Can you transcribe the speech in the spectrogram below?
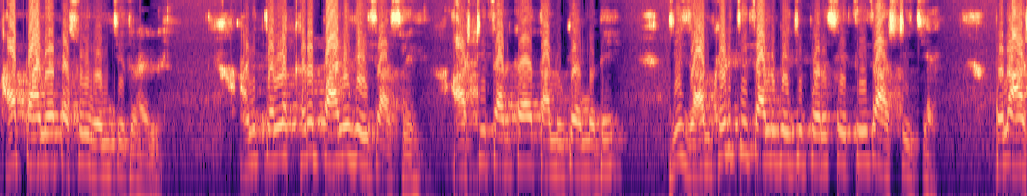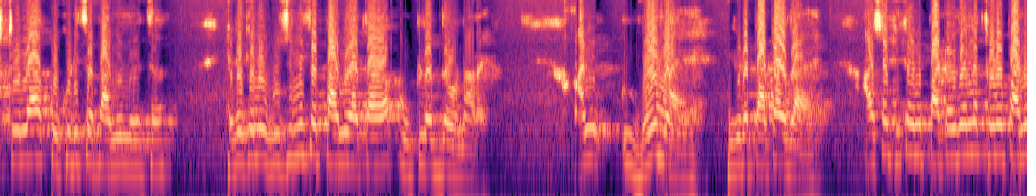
हा पाण्यापासून वंचित राहिला आणि त्यांना खरं पाणी द्यायचं असेल आष्टी तारखा तालुक्यामध्ये जी जामखेडची तालुक्याची परिस्थिती तीच आष्टीची आहे. पण आष्टीला कुकडीचं पाणी मिळतं. या ठिकाणी उजनीचं पाणी आता उपलब्ध होणार आहे. आणि भूम आहे इकडे पाटावदा आहे. अशा ठिकाणी पाटवद्याला थोडं पाणी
